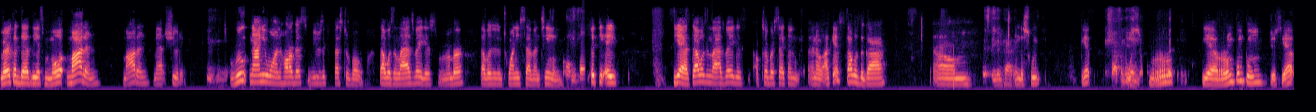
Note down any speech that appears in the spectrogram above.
America Deadliest mo- Modern, Modern Mass Shooting. Mhm. Route 91 Harvest Music Festival. That was in Las Vegas, remember? That was in 2017. 58 yes that was in las vegas october 2nd i know i guess that was the guy um Stephen Paddock. in the suite. Yep. He shot from the Just window. yeah rum boom boom just yep.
